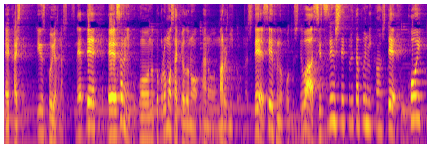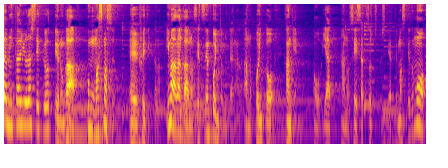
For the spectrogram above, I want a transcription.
えー、返していくっていう、こういう話ですね。で、えー、さらにここのところも先ほどの、あの、丸2と同じで、政府の方としては節電してくれた分に関して、こういった見返りを出していくよっていうのが、今後ますます、えー、増えていくかな。今はなんかあの、節電ポイントみたいな、あの、ポイント還元をや、あの、政策措置としてやってますけども、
